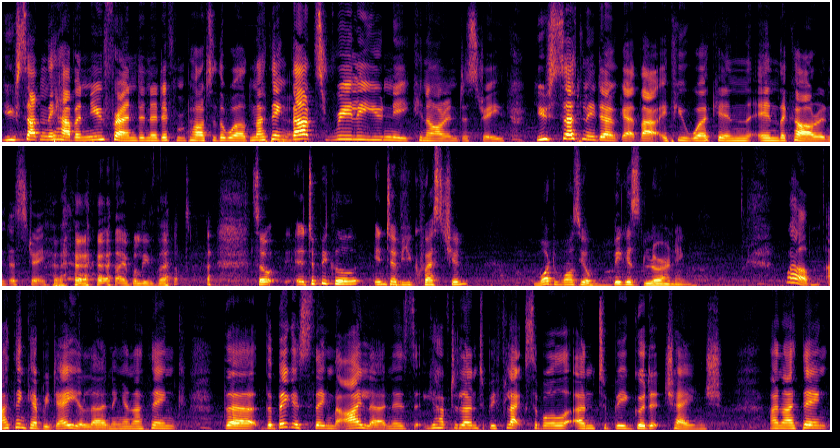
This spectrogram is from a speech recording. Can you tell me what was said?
you suddenly have a new friend in a different part of the world and i think Yeah. that's really unique in our industry you certainly don't get that if you work in in the car industry I believe that. So, a typical interview question: What was your biggest learning? well i think every day you're learning and i think the the biggest thing that i learn is that you have to learn to be flexible and to be good at change and I think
